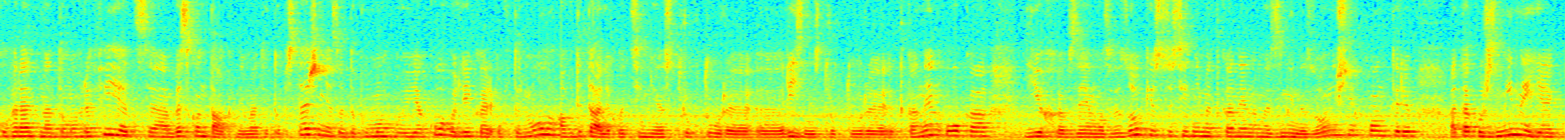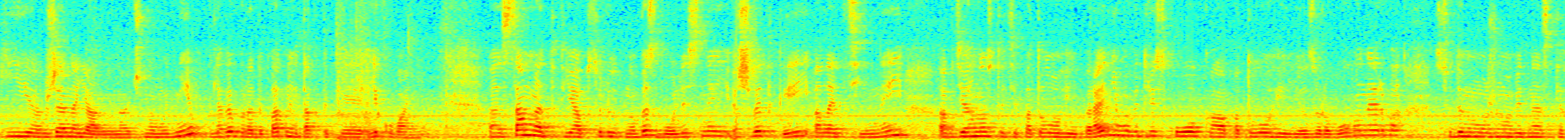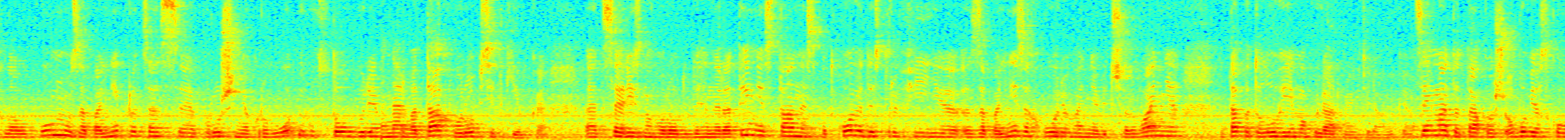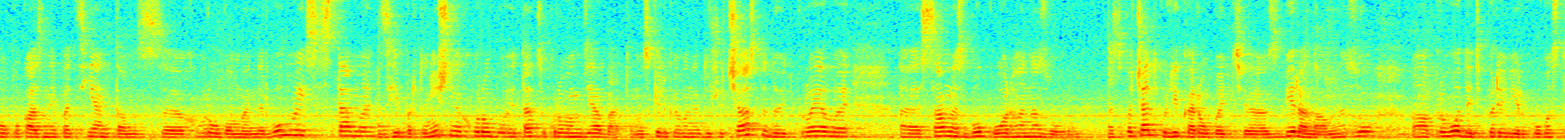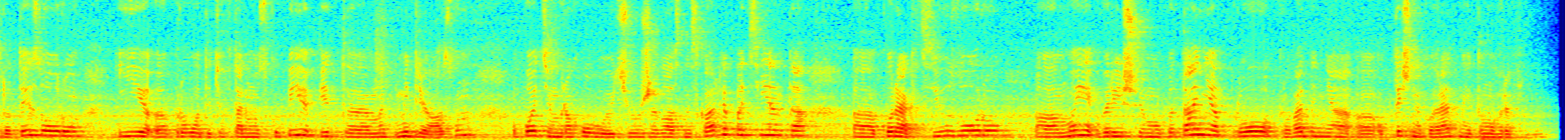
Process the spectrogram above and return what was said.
когерентна томографія це безконтактний метод обстеження, за допомогою якого лікар-офтальмолог в деталях оцінює структури, е, різні структури тканин ока, їх взаємозв'язок із сусідніми тканинами, зміни зовнішніх контурів, а також зміни, які вже наявні на очному дні для вибору адекватної тактики лікування. Е, Сам метод є абсолютно безболісний, швидкий, але цінний е, в діагностиці патології переднього відрізку ока, патології зорового нерва. Сюди ми можемо віднести глаукому, запальні процеси, порушення кровообігу в стовбурі нерва та хвороб сітківки. Е, Це різного роду дегенеративні стани, спадкові дистрофії, запальні захворювання, відшарування та патології макулярної ділянки. Цей метод також обов'язково показаний пацієнтам з хворобами нервової системи, з гіпертонічною хворобою та цукровим діабетом, оскільки вони дуже часто дають прояви саме з боку органа зору. Спочатку лікар робить е, збір анамнезу, е, проводить перевірку гостроти зору і е, проводить офтальмоскопію під е, мідріазом. Потім, враховуючи вже власне скарги пацієнта, е, корекцію зору, е, ми вирішуємо питання про проведення е, оптично-когерентної томографії.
